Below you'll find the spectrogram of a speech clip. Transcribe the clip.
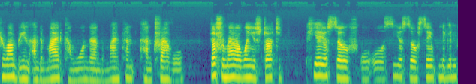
human being and the mind can wander and the mind can can travel. Just remember when you start to hear yourself or, or see yourself say negative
